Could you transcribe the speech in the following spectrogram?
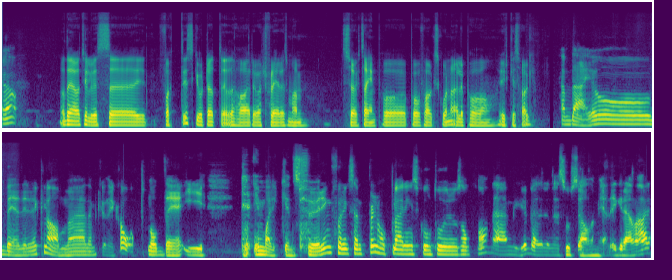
ja. Og det har tydeligvis eh, faktisk gjort at det har vært flere som har søkt seg inn på, på fagskolen, eller på yrkesfag. Ja, det er jo bedre reklame. De kunne ikke ha oppnådd det i, i markedsføring, f.eks. Opplæringskontor og sånt nå. Det er mye bedre det sosiale medier-greiene her,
